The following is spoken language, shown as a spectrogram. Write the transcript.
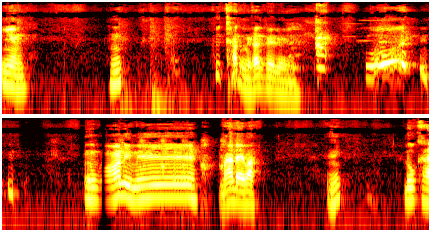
อิหยังหึคือขันครับใครเลยโอ้ยอ๋อนี่แม่มาได้ปะหึลูกใคร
